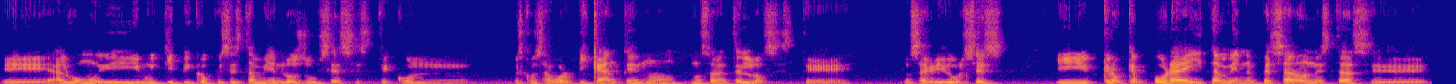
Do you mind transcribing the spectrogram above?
eh, algo muy, muy típico, pues es también los dulces este, con pues con sabor picante, ¿no? No solamente los, este, los agridulces. Y creo que por ahí también empezaron estas, eh,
